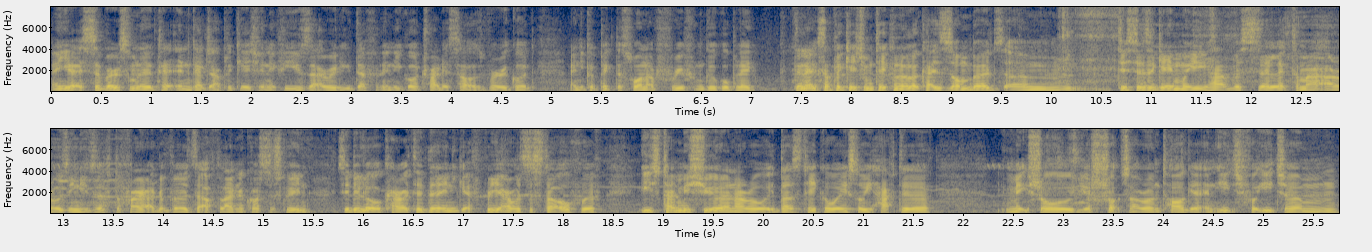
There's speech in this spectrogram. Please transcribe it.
And yeah it's very similar to the Engadget application. If you use that already definitely go try this out. It's very good. And you can pick this one up free from Google Play. The next application we're taking a look at is Zombirds um, this is a game where you have a select amount of arrows and you just have to fire out the birds that are flying across the screen. So the little character there and you get three arrows to start off with. Each time you shoot an arrow it does take away so you have to make sure your shots are on target. And each for each um,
